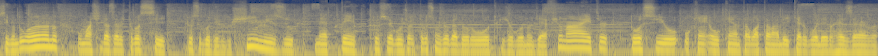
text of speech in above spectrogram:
segundo ano. O Machida Zero trouxe, trouxe o goleiro do Shimizu, né? Tem, trouxe, trouxe um jogador ou outro que jogou no Jeff United, trouxe o, o, Ken, o Kenta Watanabe, que era o goleiro reserva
